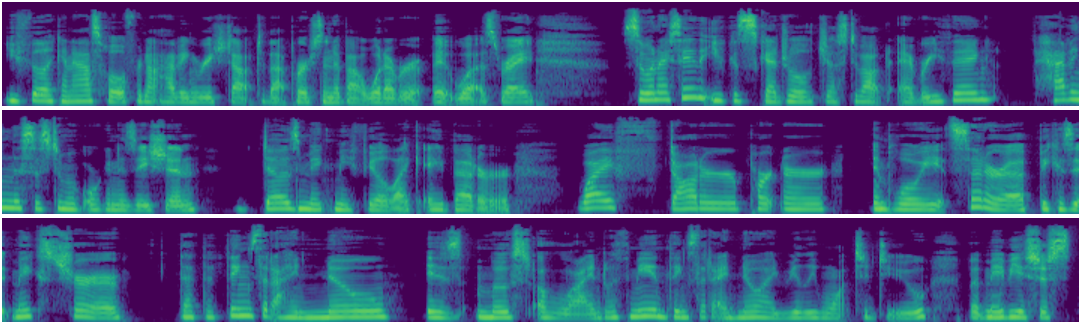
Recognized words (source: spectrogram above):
you feel like an asshole for not having reached out to that person about whatever it was, right? So when I say that you could schedule just about everything, having the system of organization does make me feel like a better wife, daughter, partner, employee, etc. because it makes sure that the things that I know is most aligned with me and things that I know I really want to do, but maybe it's just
